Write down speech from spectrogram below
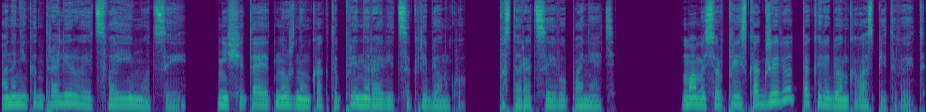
Она не контролирует свои эмоции, не считает нужным как-то приноровиться к ребенку, постараться его понять. Мама-сюрприз как живет, так и ребенка воспитывает.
